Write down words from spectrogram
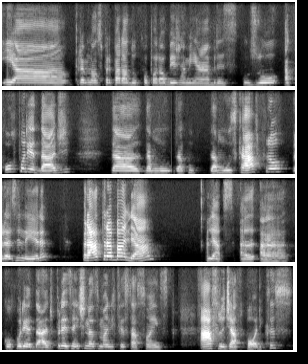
e a pre- nosso preparador corporal Benjamin Abras usou a corporeidade da, da, da, da música afro-brasileira para trabalhar, aliás, a, a corporeidade presente nas manifestações afrodiaspóricas,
